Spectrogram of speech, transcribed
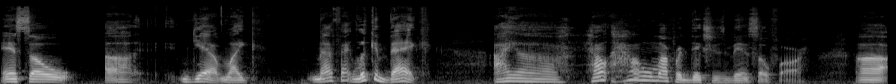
And so, uh, yeah, like matter of fact, looking back, I uh, how how my predictions been so far? Uh,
